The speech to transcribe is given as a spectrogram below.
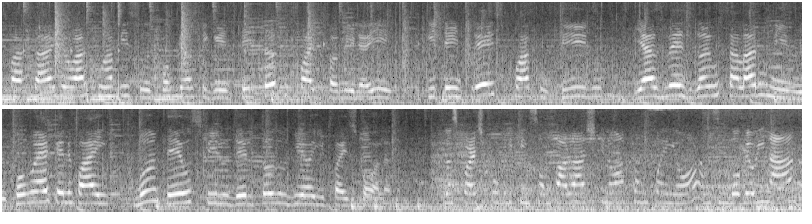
a passagem eu acho um absurdo, porque é o seguinte, tem tantos pais de família aí que tem três, quatro filhos e às vezes ganha um salário mínimo. Como é que ele vai manter os filhos dele todo dia aí para a escola? Transporte público em São Paulo acho que não acompanhou, não desenvolveu em nada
